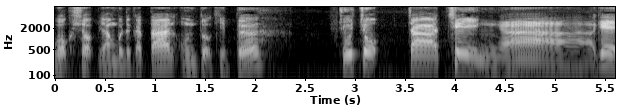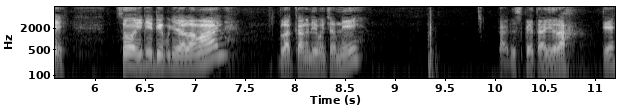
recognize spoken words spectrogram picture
workshop yang berdekatan untuk kita cucuk cacing. Ha, okey. So ini dia punya dalaman. Belakang dia macam ni. Tak ada spare tire lah. Okey.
